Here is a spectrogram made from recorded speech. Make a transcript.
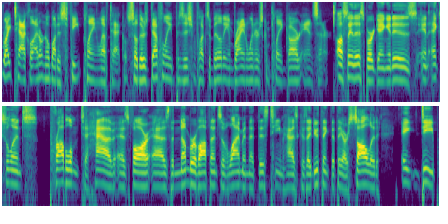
right tackle. I don't know about his feet playing left tackle. So there's definitely position flexibility, and Brian Winters can play guard and center. I'll say this, Bird Gang. It is an excellent problem to have as far as the number of offensive linemen that this team has because I do think that they are solid eight deep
